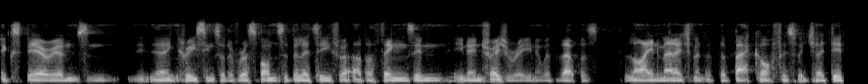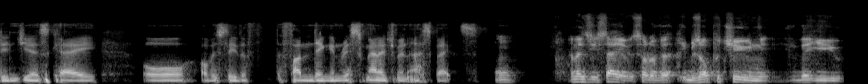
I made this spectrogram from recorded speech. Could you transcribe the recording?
experience and you know, increasing sort of responsibility for other things in you know in treasury you know whether that was line management of the back office which I did in GSK or obviously the the funding and risk management aspects mm. And as you say it was sort of a, it was opportune that you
